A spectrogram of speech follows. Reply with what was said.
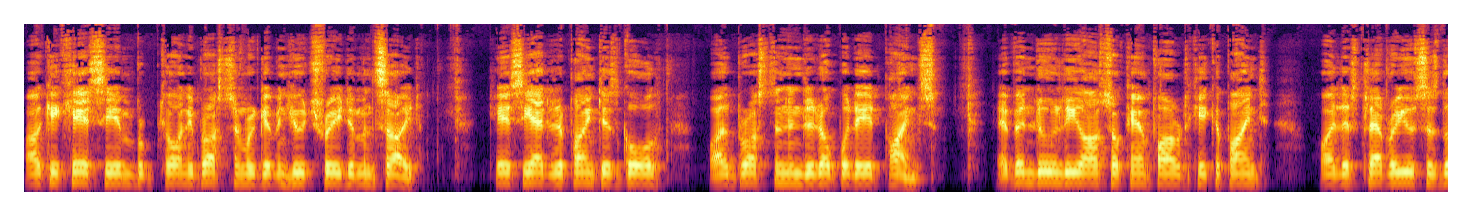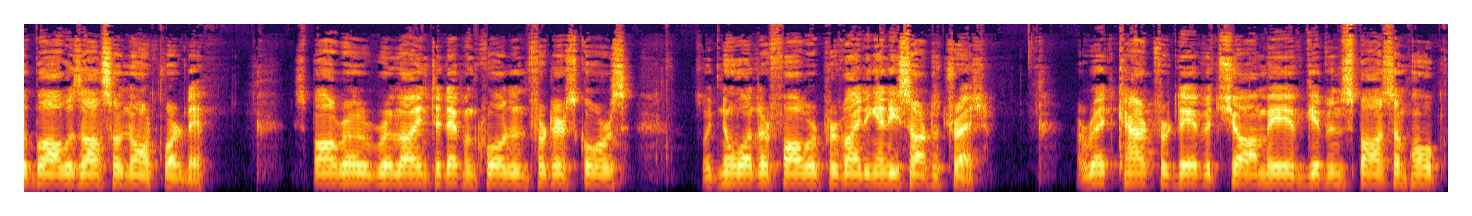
Mikey Casey and Tony Brosnan were given huge freedom inside. Casey added a point to his goal, while Brosnan ended up with eight points. Evan Looney also came forward to kick a point, while his clever use of the ball was also noteworthy. Spa were reliant on Evan Cronin for their scores, with no other forward providing any sort of threat. A red card for David Shaw may have given Spa some hope,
